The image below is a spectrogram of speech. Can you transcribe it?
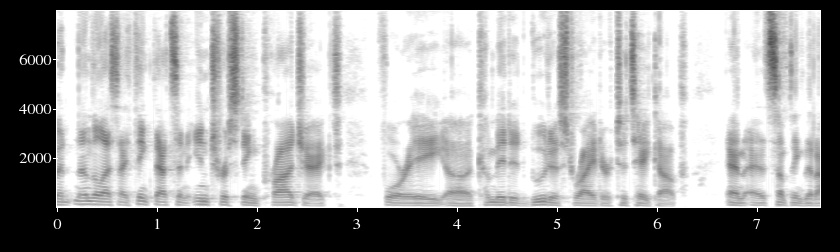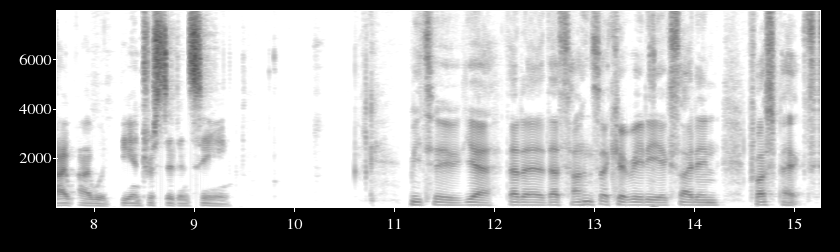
But nonetheless, I think that's an interesting project for a uh, committed Buddhist writer to take up. And, and it's something that I, I would be interested in seeing. Me too. Yeah, that uh, that sounds like a really exciting prospect.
